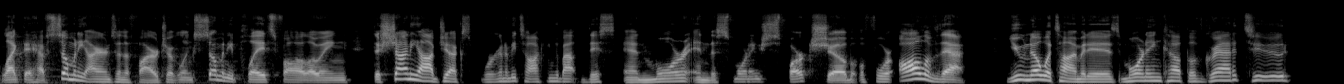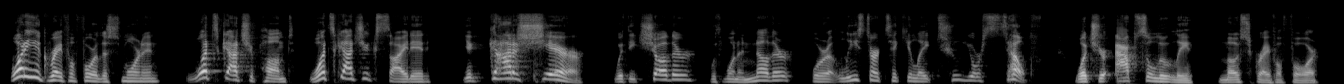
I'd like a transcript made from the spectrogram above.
like they have so many irons in the fire, juggling so many plates, following the shiny objects. We're going to be talking about this and more in this morning's Spark Show. But before all of that, you know what time it is morning cup of gratitude. What are you grateful for this morning? What's got you pumped? What's got you excited? You got to share with each other, with one another, or at least articulate to yourself what you're absolutely most grateful for.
